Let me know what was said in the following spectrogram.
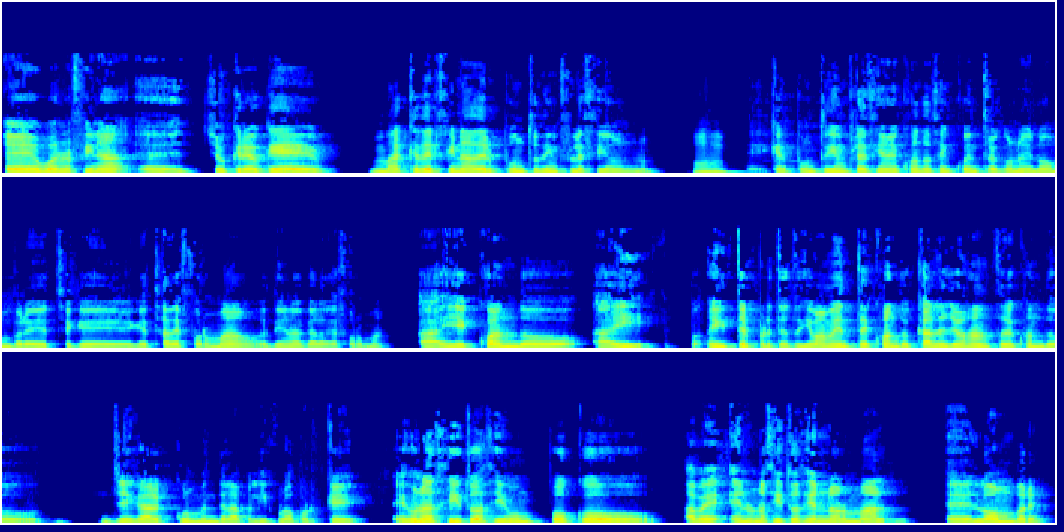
Eh, bueno, el final, eh, yo creo que más que del final, del punto de inflexión, ¿no? Eh, Que el punto de inflexión es cuando se encuentra con el hombre este que, que está deformado, que tiene la cara deformada. Ahí es cuando, ahí, interpretativamente, es cuando Scarlett Johansson es cuando llega al culmen de la película, porque es una situación un poco, a ver, en una situación normal, el hombre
